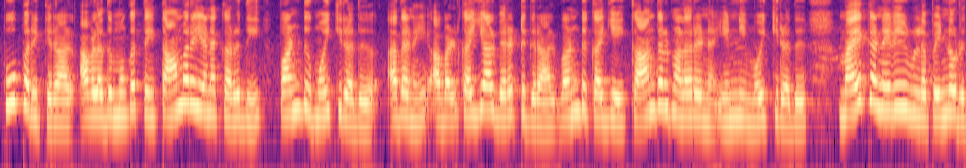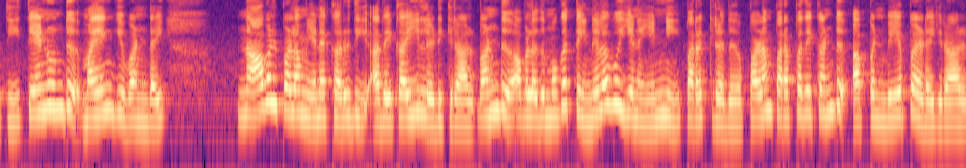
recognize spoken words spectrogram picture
பூ பறிக்கிறாள். அவளது முகத்தை தாமரை என கருதி வண்டு மொய்க்கிறது. அதனை அவள் கையால் விரட்டுகிறாள். வண்டு கையை காந்தல் மலர் என எண்ணி மொய்க்கிறது. மயக்க நிலையில் உள்ள பெண்ணொருத்தி தேனுண்டு மயங்கி வண்டை நாவல் பழம் என கருதி அதை கையில் எடுக்கிறாள். வண்டு அவளது முகத்தை நிலவு என எண்ணி பறக்கிறது. பழம் பறப்பதைக் கண்டு அப்பெண் வியப்பு அடைகிறாள்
